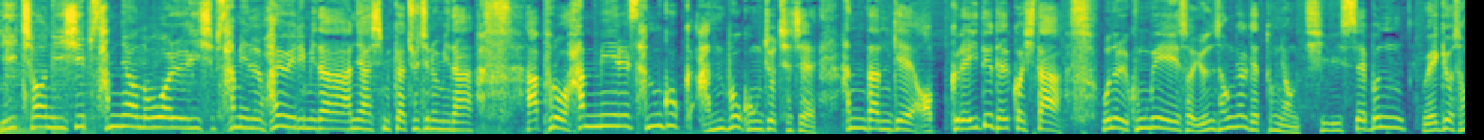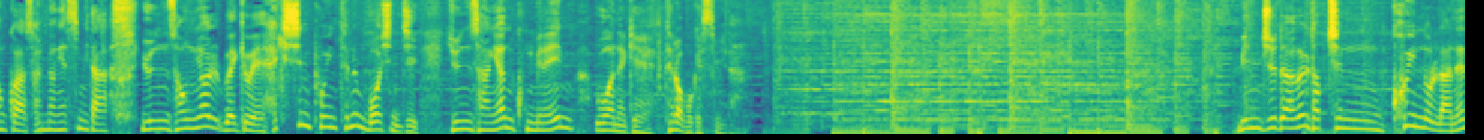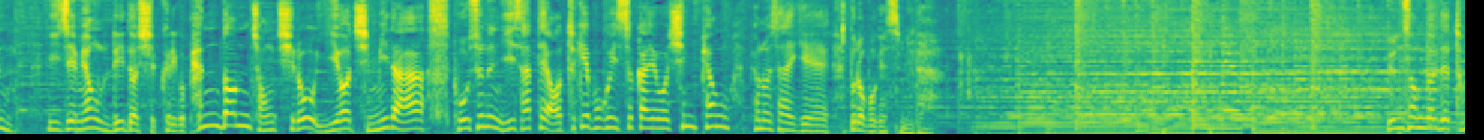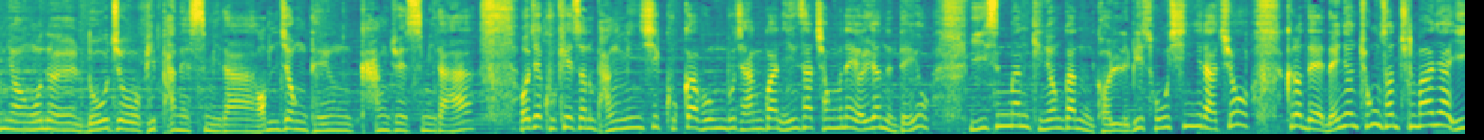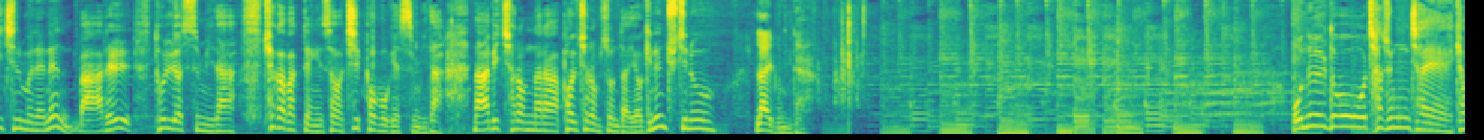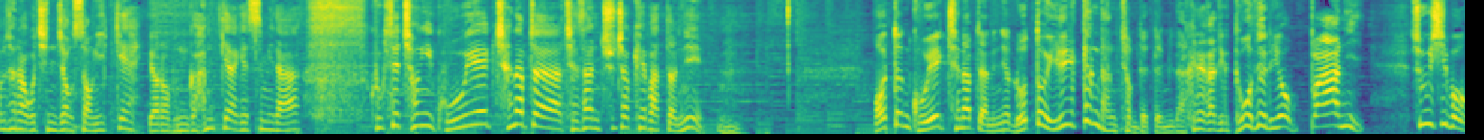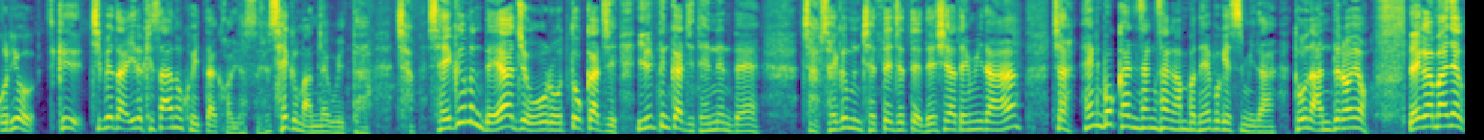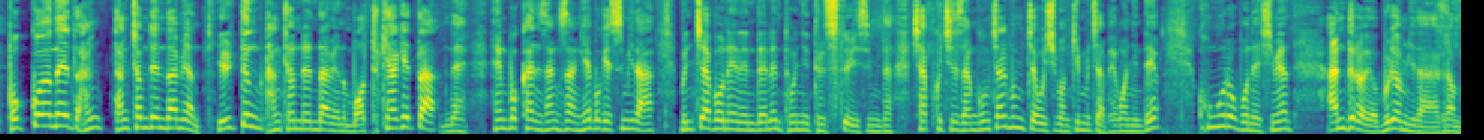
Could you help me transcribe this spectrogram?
2023년 5월 23일 화요일입니다. 안녕하십니까. 주진우입니다. 앞으로 한미일 삼국 안보 공조 체제 한 단계 업그레이드 될 것이다. 오늘 국무회의에서 윤석열 대통령 G7 외교 성과 설명했습니다. 윤석열 외교의 핵심 포인트는 무엇인지 윤상현 국민의힘 의원에게 들어보겠습니다. 민주당을 덮친 코인 논란은 이재명 리더십 그리고 팬덤 정치로 이어집니다. 보수는 이 사태 어떻게 보고 있을까요? 심평 변호사에게 물어보겠습니다. 윤석열 대통령 오늘 노조 비판했습니다. 엄정 대응 강조했습니다. 어제 국회에서는 박민식 국가본부 장관 인사청문회 열렸는데요. 이승만 기념관 건립이 소신이라죠. 그런데 내년 총선 출마하냐 이 질문에는 말을 돌렸습니다. 최가박당에서 짚어보겠습니다. 나비처럼 날아 벌처럼 쏜다. 여기는 주진우 라이브입니다. 오늘도 자중자애 겸손하고 진정성 있게 여러분과 함께 하겠습니다. 국세청이 고액 체납자 재산 추적해 봤더니 음, 어떤 고액 체납자는요 로또 1등 당첨됐답니다. 그래가지고 돈을요 빤히 수십억을요 그 집에다 이렇게 쌓아놓고 있다 걸렸어요. 세금 안 내고 있다. 참 세금은 내야죠. 로또까지 1등까지 됐는데 자 세금은 제때 제때 내셔야 됩니다. 자 행복한 상상 한번 해보겠습니다. 돈 안 들어요. 내가 만약 복권에 당, 당첨된다면 1등 당첨된다면 뭐 어떻게 하겠다. 네 행복한 상상 해보겠습니다. 문자 보내는 데는 돈이 들 수도 있습니다. 샵9730 짧은 문자 50원 긴 문자 100원인데요. 콩으로 보내시면 안 들어요. 무료입니다. 그럼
